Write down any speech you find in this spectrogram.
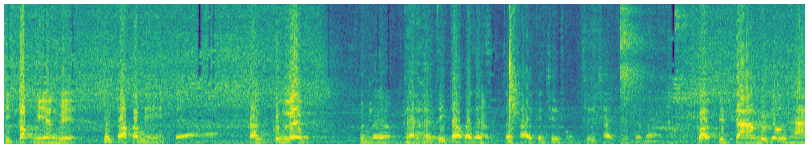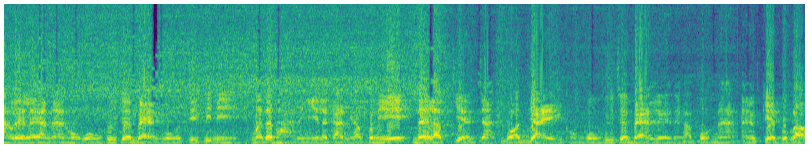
ทิกตอกมียังพี่ทิกตอกก็มีแต่ก็เพิ่งเริ่มเพิ่งเริ่มแต่ทิกตอกก็จะครับจะใช้เป็นชื่อผมชื่อชัยฟิวเจอร์แบนก็ติดตามทุกช่องทางเลยแล้วกันนะ ของวงฟิวเจอร์แบนวงดนตรีที่มีมาตรฐานอย่างนี้แล้วกันครับ วันนี้ได้รับเกียรติจากบอสใหญ่ของวงฟิวเจอร์แบนเลยนะครับผมนะให้เกียรติพวกเรา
